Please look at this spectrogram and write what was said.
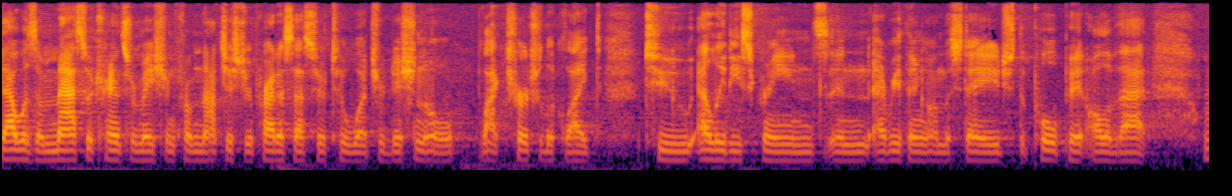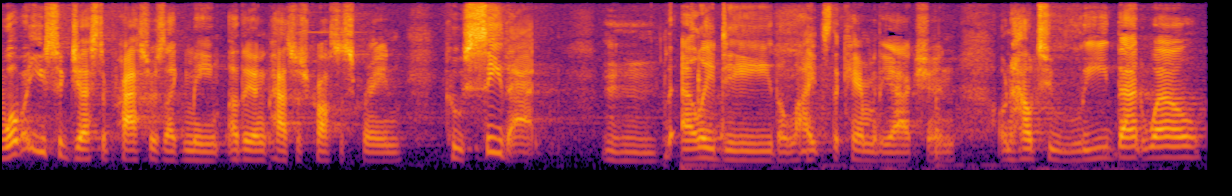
that was a massive transformation from not just your predecessor to what traditional black church looked like to LED screens and everything on the stage, the pulpit, all of that. What would you suggest to pastors like me, other young pastors across the screen, who see that the LED, the lights, the camera, the action, on how to lead that well.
